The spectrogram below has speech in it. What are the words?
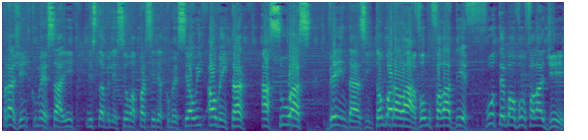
pra gente começar aí, estabelecer uma parceria comercial e aumentar as suas vendas. Então bora lá, vamos falar de futebol, vamos falar de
